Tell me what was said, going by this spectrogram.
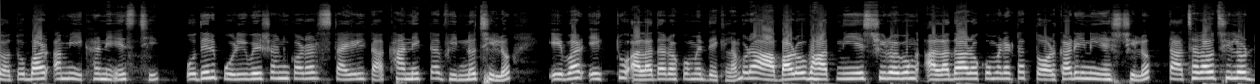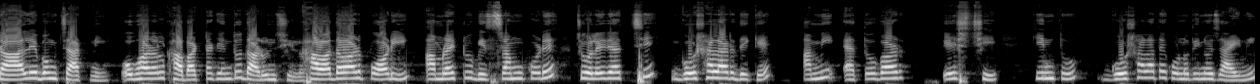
যতবার আমি এখানে এসছি, ওদের পরিবেশন করার স্টাইলটা খানিকটা ভিন্ন ছিল। এবার একটু আলাদা রকমের দেখলাম। ওরা আবারও ভাত নিয়ে এসেছিল এবং আলাদা রকমের একটা তরকারি নিয়ে এসেছিল। তাছাড়াও ছিল ডাল এবং চাটনি। ওভারঅল খাবারটা কিন্তু দারুণ ছিল। খাওয়া দাওয়ার পরই আমরা একটু বিশ্রাম করে চলে যাচ্ছি গোশালার দিকে। আমি এতবার এসছি, কিন্তু গোশালাতে কোনোদিনও যাইনি।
